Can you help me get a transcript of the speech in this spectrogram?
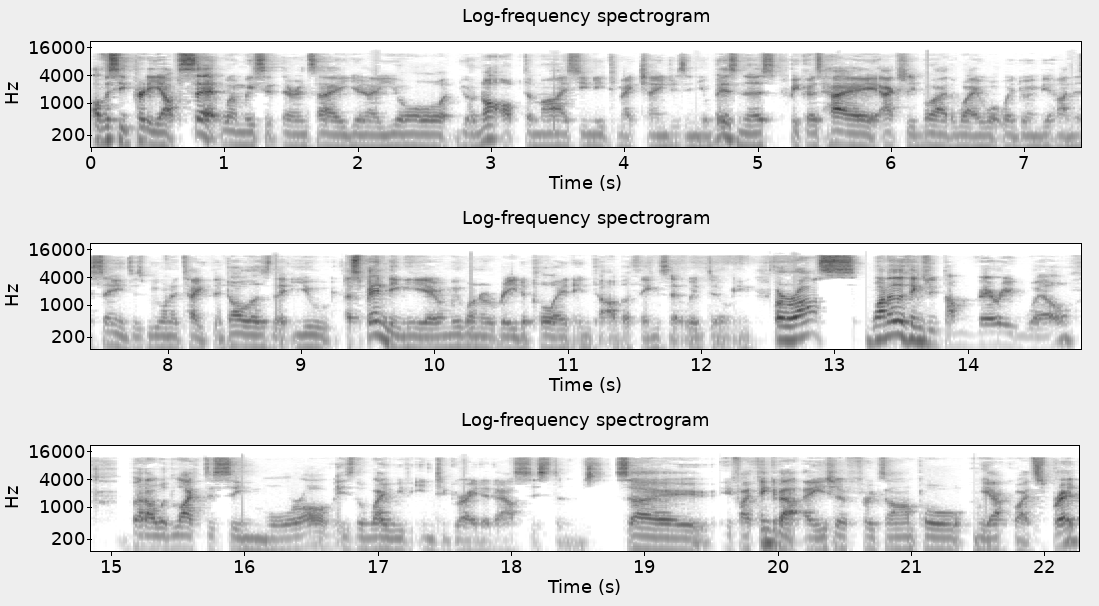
obviously pretty upset when we sit there and say, you know, you're you're not optimized. You need to make changes in your business because, hey, actually, by the way, what we're doing behind the scenes is we want to take the dollars that you are spending here and we want to redeploy it into other things that we're doing. For us, one of the things we've done very well but I would like to see more of is the way we've integrated our systems. So if I think about Asia, for example, we are quite spread.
